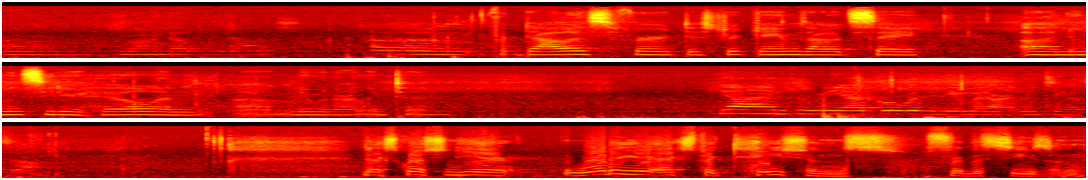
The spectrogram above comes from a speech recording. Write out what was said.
um, you want to go for Dallas? Um, for Dallas, for district games, I would say uh, Newman Cedar Hill and um, Newman Arlington. Yeah, and for me, I'd go with the Newman Arlington as well. Next question here What are your expectations for the season?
